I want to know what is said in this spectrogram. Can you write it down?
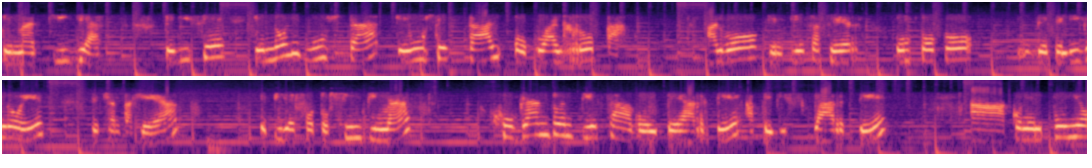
te maquillas, te dice que no le gusta que uses tal o cual ropa. Algo que empieza a ser un poco de peligro es, te chantajea, te pide fotos íntimas, jugando empieza a golpearte, a pellizcarte, a, con el puño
